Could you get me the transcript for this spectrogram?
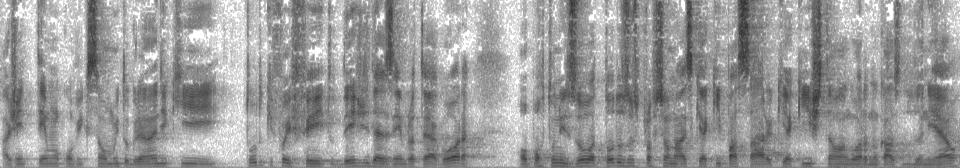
a gente tem uma convicção muito grande que tudo que foi feito desde dezembro até agora oportunizou a todos os profissionais que aqui passaram, que aqui estão agora no caso do Daniel,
